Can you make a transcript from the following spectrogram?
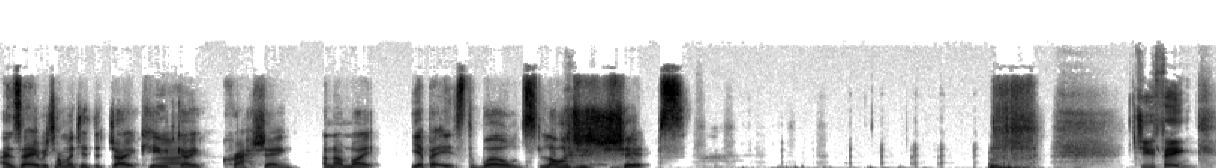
And so every time I did the joke, he would go crashing. And I'm like, yeah, but it's the world's largest ships. Do you think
